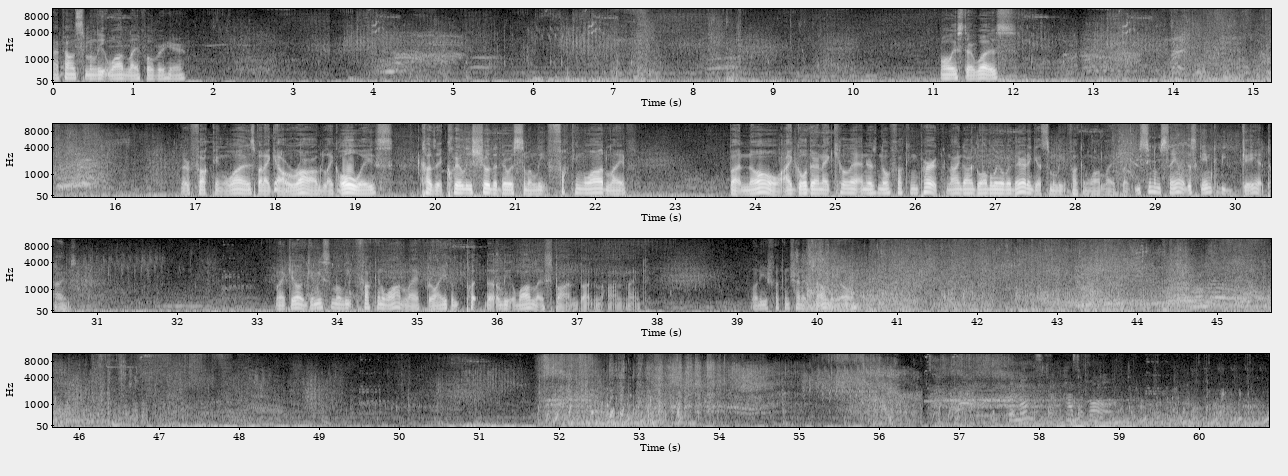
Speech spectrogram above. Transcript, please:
I found some elite wildlife over here. Well, at least there was. There fucking was, but I got robbed like always. Cause it clearly showed that there was some elite fucking wildlife. But no, I go there and I kill it and there's no fucking perk. Now I gotta go all the way over there to get some elite fucking wildlife. Like, you see what I'm saying? Like, this game could be gay at times. Like, yo, give me some elite fucking wildlife, bro. I even put the elite wildlife spawn button on, like. What are you fucking trying to tell me, yo?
